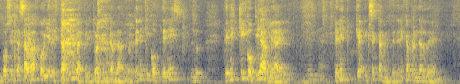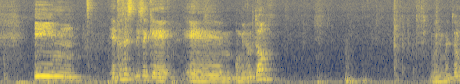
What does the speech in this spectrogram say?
vos estás abajo y él está arriba espiritualmente hablando. Tenés que, tenés, tenés que copiarle a él. Tenés que, exactamente, tenés que aprender de él. Y mm, entonces dice que, eh, un minuto, un minuto.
